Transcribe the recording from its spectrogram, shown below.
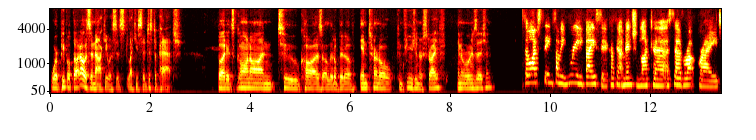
where people thought oh it's innocuous it's like you said just a patch but it's gone on to cause a little bit of internal confusion or strife in an organization so I've seen something really basic. I think I mentioned like a, a, server upgrade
